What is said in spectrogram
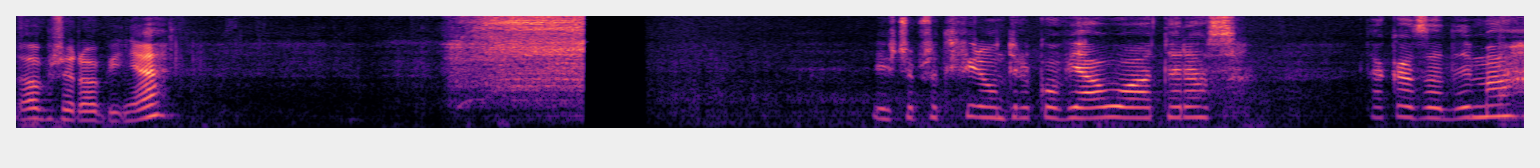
Dobrze robi, nie? Jeszcze przed chwilą tylko wiało, a teraz taka zadyma,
